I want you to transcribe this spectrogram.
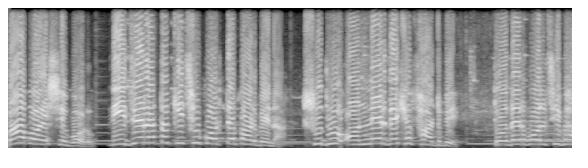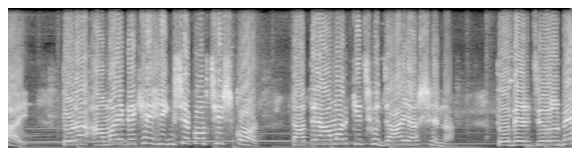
বা বয়সে বড়। নিজেরা তো কিছু করতে পারবে না, শুধু অন্যের দেখে ফাটবে। তোদের বলছি ভাই, তোরা আমায় দেখে হিংসে করছিস কর, তাতে আমার কিছু যায় আসে না। তোদের জ্বলবে,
